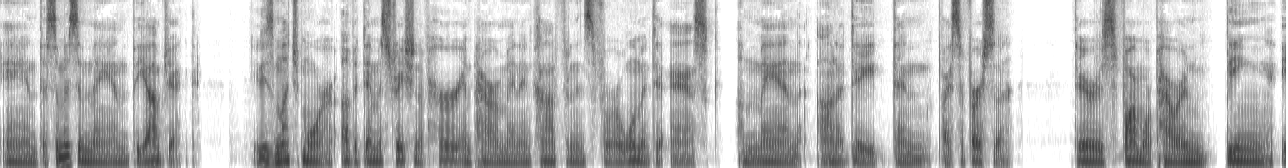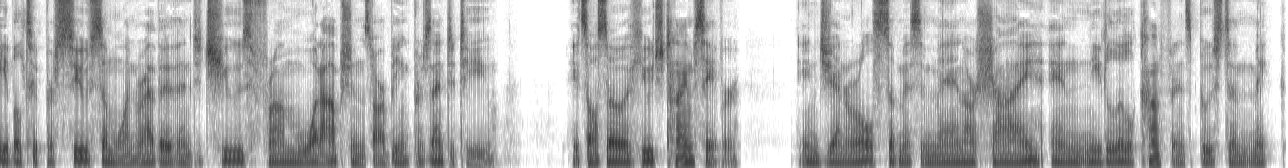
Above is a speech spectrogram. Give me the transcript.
and the submissive man the object. It is much more of a demonstration of her empowerment and confidence for a woman to ask a man on a date than vice versa. There is far more power in being able to pursue someone rather than to choose from what options are being presented to you. It's also a huge time saver. In general, submissive men are shy and need a little confidence boost to make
